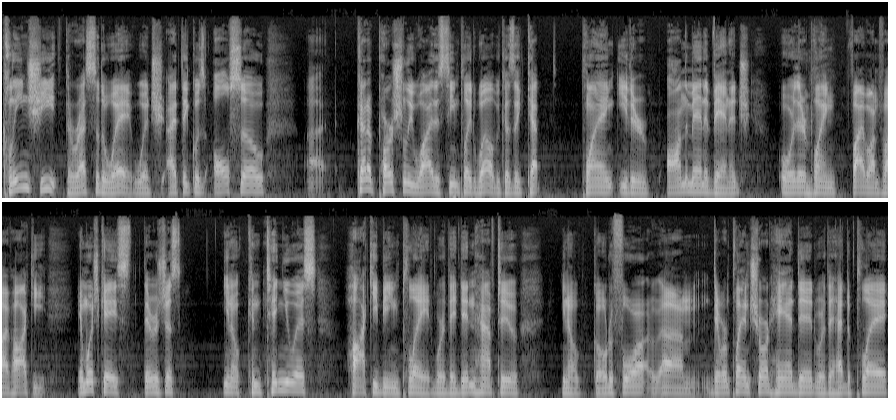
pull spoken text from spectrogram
clean sheet the rest of the way, which I think was also uh, kind of partially why this team played well because they kept playing either on the man advantage or they're playing five on five hockey. In which case, there was just, you know, continuous hockey being played where they didn't have to, you know, go to four. Um, they were playing shorthanded where they had to play,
